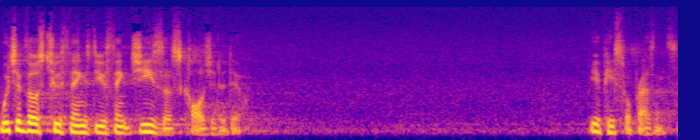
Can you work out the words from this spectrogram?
Which of those two things do you think Jesus calls you to do? Be a peaceful presence.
